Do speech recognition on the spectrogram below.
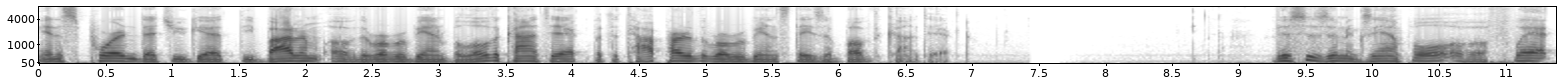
and it's important that you get the bottom of the rubber band below the contact, but the top part of the rubber band stays above the contact. This is an example of a flat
